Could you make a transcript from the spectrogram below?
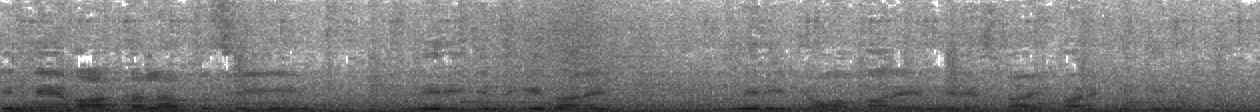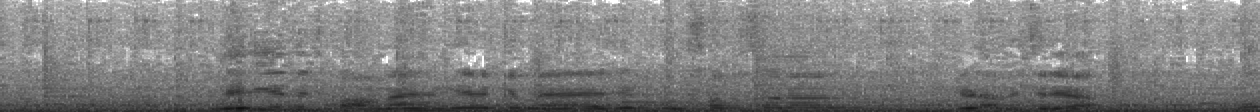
ਕਿੰਨੇ ਵਾਰਤਾਲਾਪ ਤੁਸੀਂ ਮੇਰੀ ਜ਼ਿੰਦਗੀ ਬਾਰੇ, ਮੇਰੀ ਜੌਬ ਬਾਰੇ, ਮੇਰੇ ਸਟਾਈਲ ਬਾਰੇ ਕੀਤੀ ਨਾ? ਮੇਰੀ ਇਹਦੇ 'ਚ ਭਾਵਨਾ ਹੈਗੀ ਹੈ ਕਿ ਮੈਂ ਐਜ ਏ ਪੁਲਿਸ ਅਫਸਰ ਜਿਹੜਾ ਵਿਚਰਿਆ, ਉਹ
